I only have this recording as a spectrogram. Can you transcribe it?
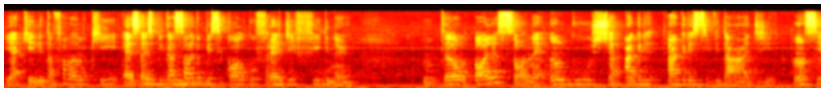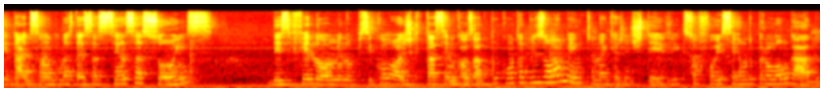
E aqui ele tá falando que essa explicação é do psicólogo Fred Figner. Então, olha só, né? Angústia, agre agressividade, ansiedade são algumas dessas sensações desse fenômeno psicológico que está sendo causado por conta do isolamento, né? Que a gente teve, que só foi sendo prolongado.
